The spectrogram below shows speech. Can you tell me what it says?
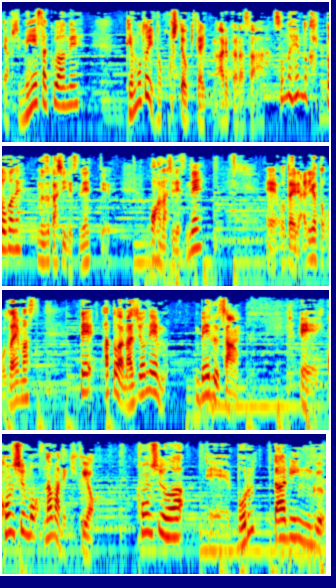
やっぱし名作はね、手元に残しておきたいってのあるからさ、その辺の葛藤がね、難しいですねっていうお話ですね。えー、お便りありがとうございます。で、あとはラジオネーム、ベルさん。えー、今週も生で聞くよ。今週は、えー、ボルダリング、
